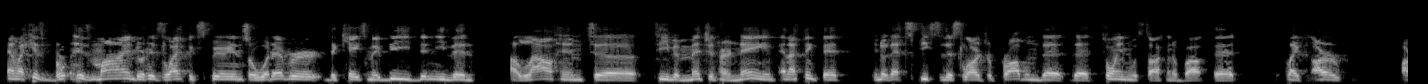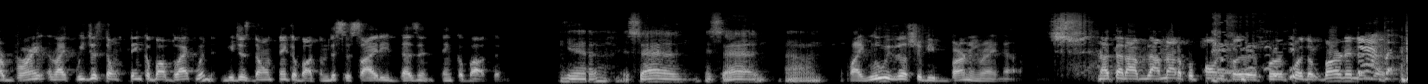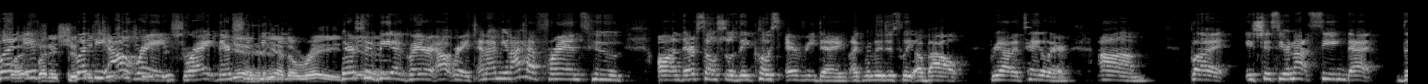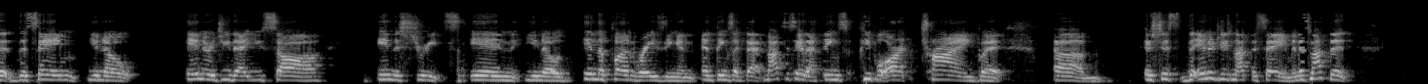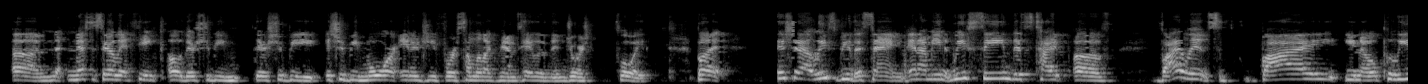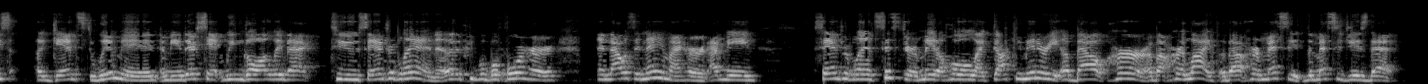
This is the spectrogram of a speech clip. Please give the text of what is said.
And like his his mind or his life experience or whatever the case may be didn't even allow him to to even mention her name. And I think that you know that speaks to this larger problem that that Toyin was talking about that like our our brain like we just don't think about black women we just don't think about them this society doesn't think about them Yeah, it's sad. It's sad. Um, like louisville should be burning right now not that i'm, I'm not a proponent for, for for the burning Yeah, and the, but but, if, but it should but it the should- it should- outrage, right? There yeah, should be yeah the rage there should be a greater outrage. And I mean, I have friends who on their socials they post every day, like religiously about Breonna Taylor. Um, but it's just you're not seeing that the the same, you know, energy that you saw in the streets, in you know, in the fundraising and, and things like that. Not to say that things people aren't trying, but um it's just the energy is not the same. And it's not that ne- necessarily I think, oh, there should be there should be it should be more energy for someone like Breonna Taylor than George Floyd, but it should at least be the same. And I mean, we've seen this type of violence by you know police against women. I mean, there's we can go all the way back to Sandra Bland and other people before her, and that was the name I heard. I mean. Sandra Bland's sister made a whole like documentary about her, about her life, about her message, the messages that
